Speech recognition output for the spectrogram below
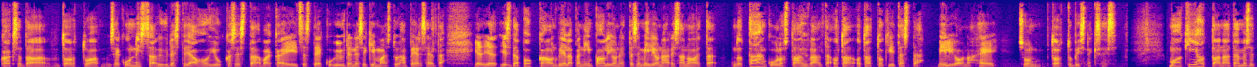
200 torttua sekunnissa yhdestä jauhohiukkasesta, vaikka ei itse asiassa tee kuin yhden ja sekin maistuu ihan perseeltä. Ja, ja, ja sitä pokkaa on vieläpä niin paljon, että se miljonääri sanoo, että no tämähän kuulostaa hyvältä, ota, ota toki tästä miljoona, hei, sun torttubisnekseesi. Mua kiihottaa nämä tämmöiset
